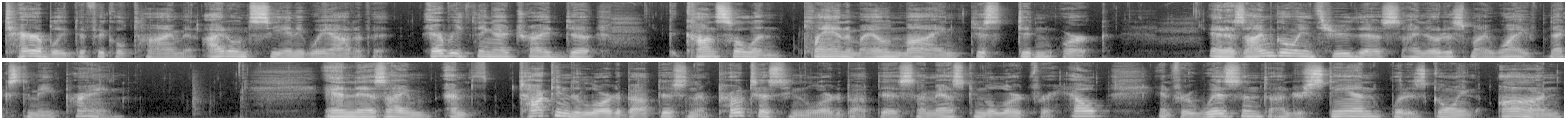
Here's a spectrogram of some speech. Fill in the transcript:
terribly difficult time. And I don't see any way out of it. Everything I tried to console and plan in my own mind just didn't work. And as I'm going through this, I notice my wife next to me praying. And as I'm, I'm talking to the Lord about this and I'm protesting the Lord about this, I'm asking the Lord for help and for wisdom to understand what is going on.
